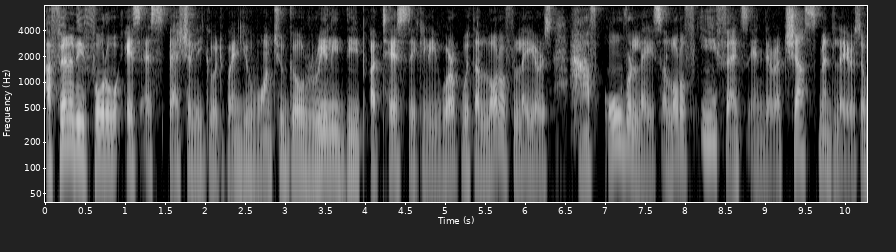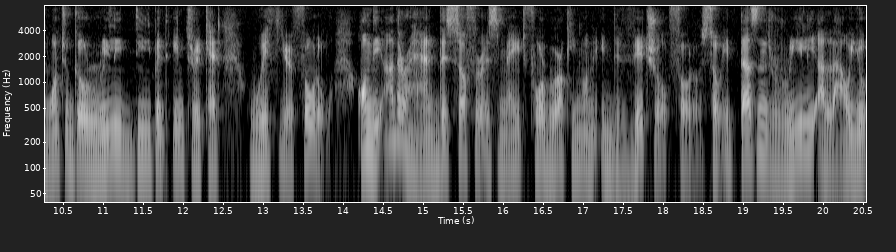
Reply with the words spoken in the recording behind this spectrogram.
Affinity Photo is especially good when you want to go really deep artistically, work with a lot of layers, have overlays, a lot of effects in there, adjustment layers, and want to go really deep and intricate with your photo. On the other hand, this software is made for working on individual photos, so it doesn't really allow you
